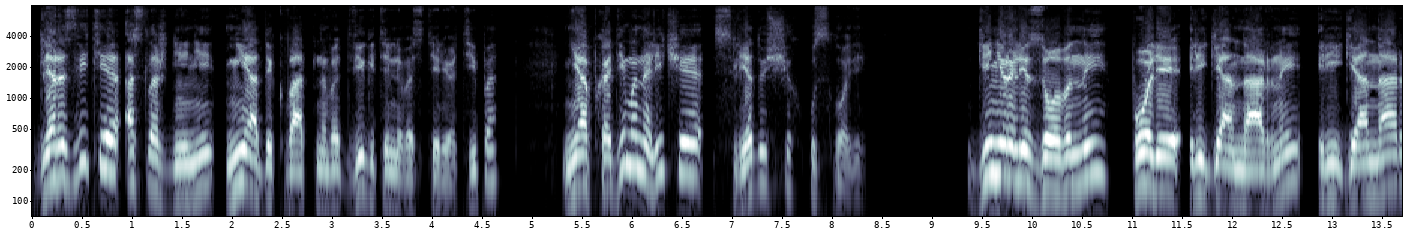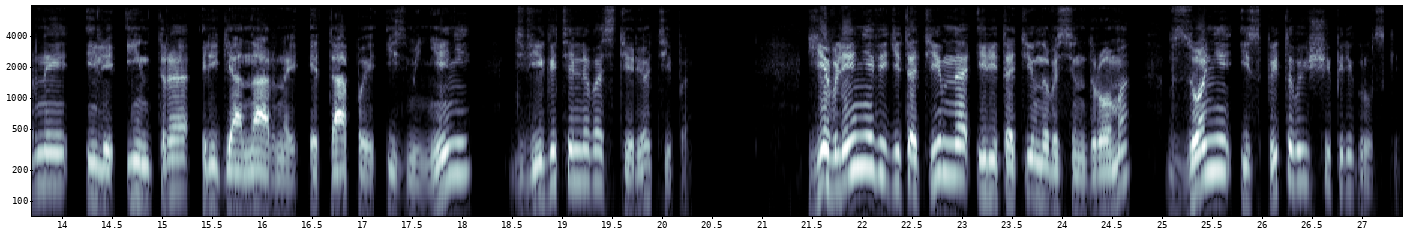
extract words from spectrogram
Для развития осложнений неадекватного двигательного стереотипа необходимо наличие следующих условий. Генерализованный, полирегионарный, регионарный или интрарегионарный этапы изменений двигательного стереотипа. Явление вегетативно-ирритативного синдрома в зоне испытывающей перегрузки.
